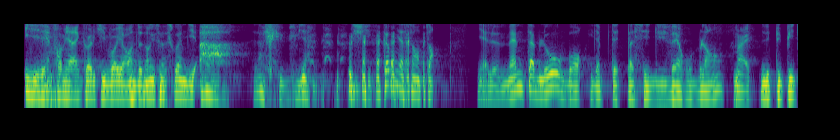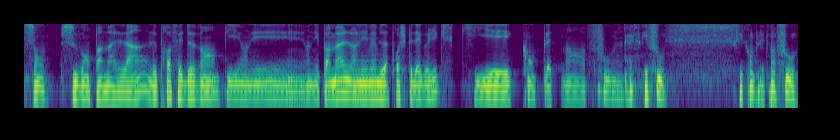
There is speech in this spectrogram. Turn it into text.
il est la première école qu'il voit, il rentre dedans, il s'assoit, il me dit ah là je suis bien, je suis comme il y a 100 ans. Il y a le même tableau. Bon, il a peut-être passé du vert au blanc. ouais. Les pupitres sont souvent pas mal là. Le prof est devant, puis on est on est pas mal dans les mêmes approches pédagogiques, ce qui est complètement fou. là. Ce qui est fou. Ce qui est complètement fou.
